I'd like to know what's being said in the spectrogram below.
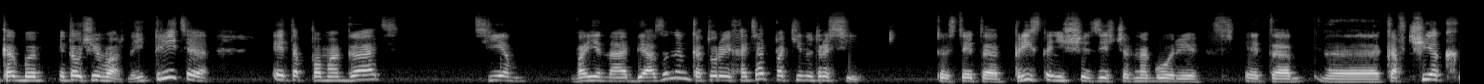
как бы это очень важно. И третье – это помогать тем военнообязанным, которые хотят покинуть Россию. То есть это пристанище здесь, в Черногории, это э, ковчег,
